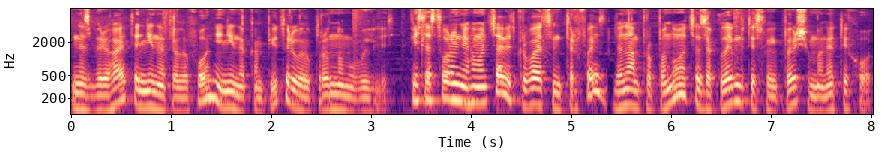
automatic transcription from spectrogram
і не зберігайте ні на телефоні, ні на комп'ютері в електронному вигляді. Після створення гаманця відкривається інтерфейс, де нам пропонується заклеймити свої перші монети ход.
